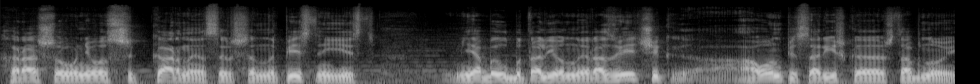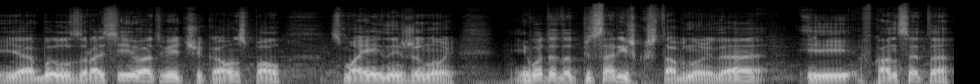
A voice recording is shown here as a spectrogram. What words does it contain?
хорошо, у него шикарная совершенно песня есть я был батальонный разведчик, а он писаришка штабной. Я был за Россию ответчик, а он спал с моей женой. И вот этот писаришка штабной, да, и в конце-то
